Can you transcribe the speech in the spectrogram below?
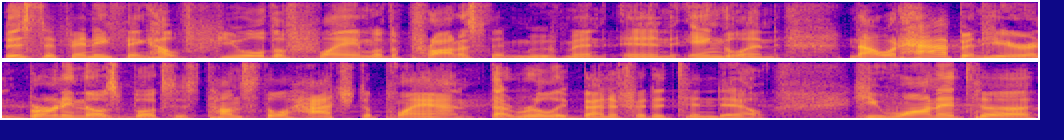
This, if anything, helped fuel the flame of the Protestant movement in England. Now, what happened here in burning those books is Tunstall hatched a plan that really benefited Tyndale. He wanted to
